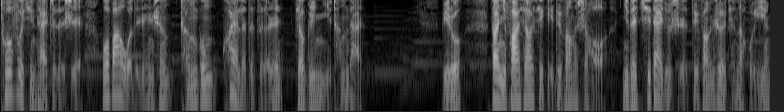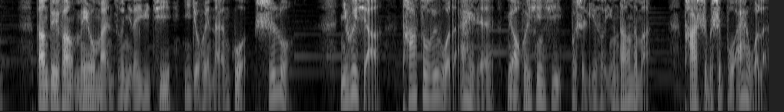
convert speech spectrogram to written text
托付心态指的是我把我的人生成功快乐的责任交给你承担。比如，当你发消息给对方的时候，你的期待就是对方热情的回应；当对方没有满足你的预期，你就会难过、失落。你会想，他作为我的爱人，秒回信息不是理所应当的吗？他是不是不爱我了？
